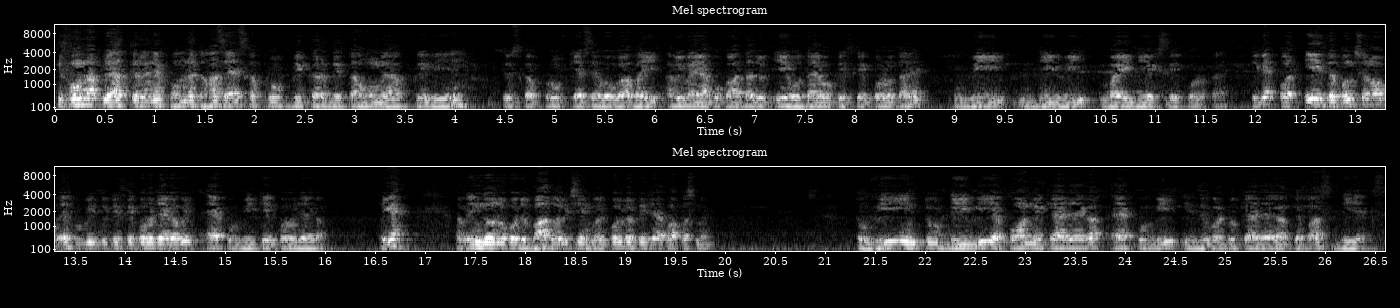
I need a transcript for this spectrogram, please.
कि फॉर्मूला आपको याद कर लेना फॉर्मूला कहाँ से है इसका प्रूफ भी कर देता हूँ मैं आपके लिए। तो इसका प्रूफ कैसे होगा भाई? अभी मैंने आपको कहा था जो ए होता है, वो किसके इक्वल होता है? V d v by d x के इक्वल होता है। ठीक है? और a is the function of f v तो किसके इक्वल हो जाएगा भाई? एफ़ वी के इक्वल हो जाएगा। ठीक है? अब इन दोनों को जो बाद वाली चीज़ इनको इक्वल कर दीजिए आप आपस में। तो v into d v upon में क्या आ जाएगा? F v is equal to क्या आ जाएगा आपके पास? डी एक्स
